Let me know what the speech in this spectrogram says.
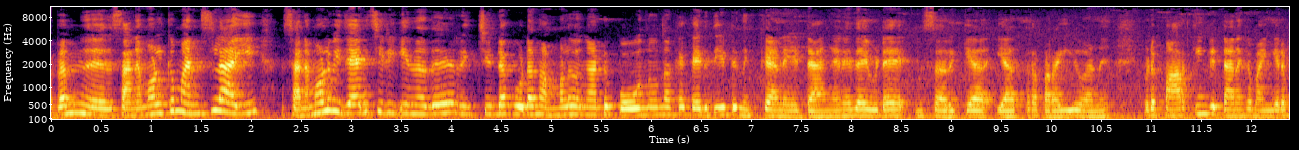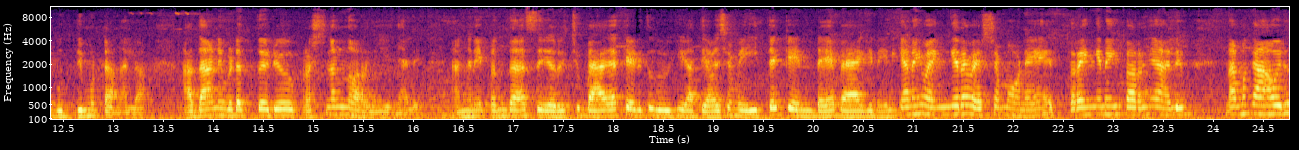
അപ്പം സനമോൾക്ക് മനസ്സിലായി. സനമോൾ വിചാരിച്ചിരിക്കുന്നത് റിച്ചിന്റെ കൂടെ നമ്മൾ എങ്ങാണ്ട് പോകുന്നു എന്നൊക്കെ കരുതിയിട്ട് നിൽക്കുകയാണ് കേട്ടോ. അങ്ങനെ ഇതാ ഇവിടെ നിസ്സാറിക്ക യാത്ര പറയുവാണ്. ഇവിടെ പാർക്കിംഗ് കിട്ടാനൊക്കെ ഭയങ്കര ബുദ്ധിമുട്ടാണല്ലോ. അതാണ് ഇവിടുത്തെ ഒരു പ്രശ്നം എന്ന് പറഞ്ഞു കഴിഞ്ഞാൽ അങ്ങനെ ഇപ്പം എന്താ സേറിച്ചു ബാഗൊക്കെ എടുത്ത് തൂക്കി അത്യാവശ്യം വെയിറ്റ് ഒക്കെ ഉണ്ട് ബാഗിന്. എനിക്കാണെങ്കിൽ ഭയങ്കര വിഷമമാണ്. എത്ര ഇങ്ങനെ ഈ പറഞ്ഞാലും നമുക്ക് ആ ഒരു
